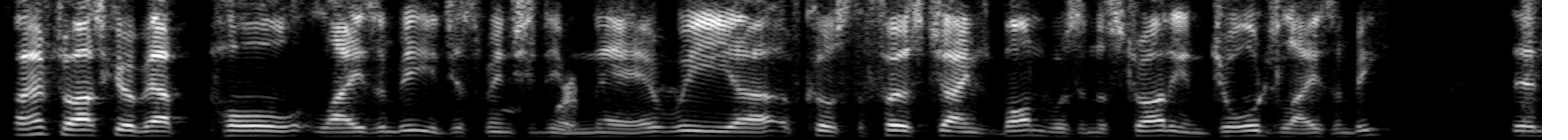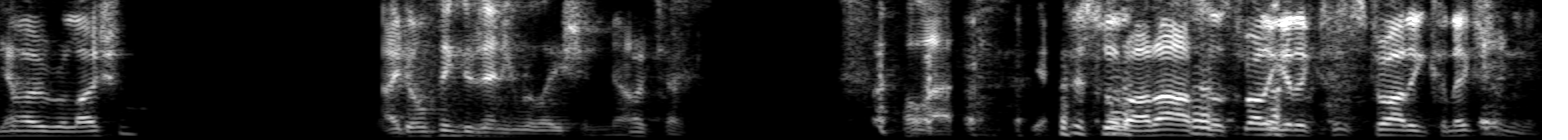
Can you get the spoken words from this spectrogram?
So I have to ask you about Paul Lazenby. You just mentioned him there. We, uh, of course, the first James Bond was an Australian, George Lazenby. They're Yep. no relation. I don't think there's any relation. No, Okay. Yeah, just thought I'd ask. I was trying to get a Australian connection there.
